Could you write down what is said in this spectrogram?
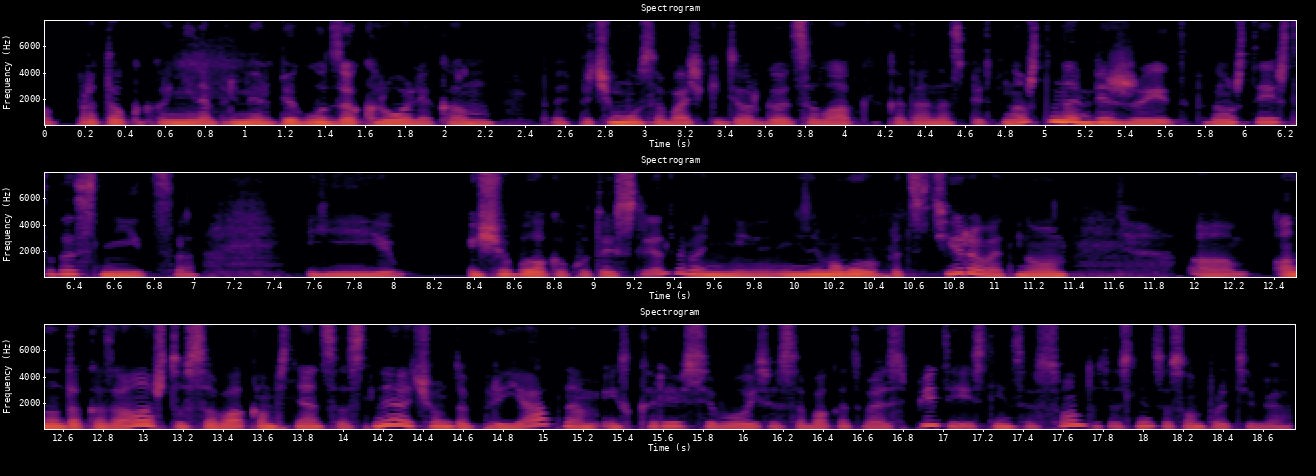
а, про то, как они, например, бегут за кроликом. То есть почему собачки дергаются лапкой, когда она спит? Потому что она бежит, потому что ей что-то снится. И еще было какое-то исследование, не могу его процитировать, но э, оно доказало, что собакам снятся сны о чем-то приятном, и, скорее всего, если собака твоя спит, и снится сон, то это снится сон про тебя.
